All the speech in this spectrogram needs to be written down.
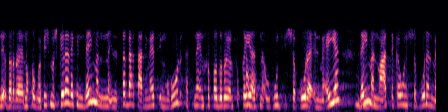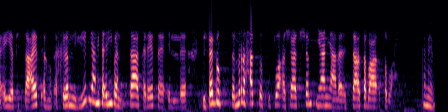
نقدر آه، نخرج ما فيش مشكلة. لكن دايما نتبع تعليمات المرور أثناء انخفاض الرؤية الافقيه. أثناء وجود الشبوره المائية. دايما مع تكون الشبوره المائية في الساعات المتأخرة من الليل يعني تقريبا الساعة 3 ال- الفجر بتستمر حتى سطوع أشعة الشمس يعني على الساعة 7 صباحا تمام.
